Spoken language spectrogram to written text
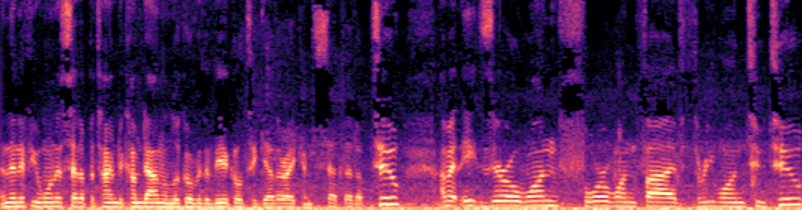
And then if you want to set up a time to come down and look over the vehicle together, I can set that up too. I'm at 801-415-3122,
